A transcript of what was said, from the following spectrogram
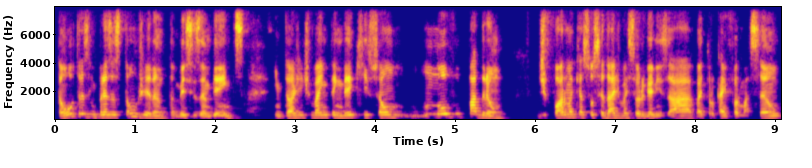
Então, outras empresas estão gerando também esses ambientes. Então, a gente vai entender que isso é um, um novo padrão, de forma que a sociedade vai se organizar, vai trocar informação,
